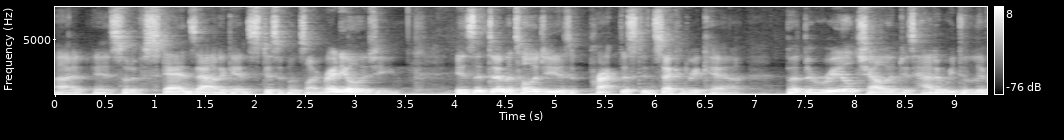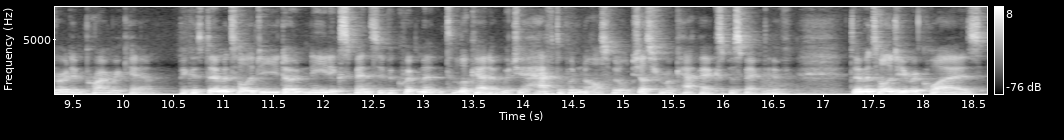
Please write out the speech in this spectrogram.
uh, sort of stands out against disciplines like radiology, is that dermatology is practiced in secondary care but the real challenge is how do we deliver it in primary care? Because dermatology, you don't need expensive equipment to look at it, which you have to put in a hospital just from a capex perspective. Dermatology requires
